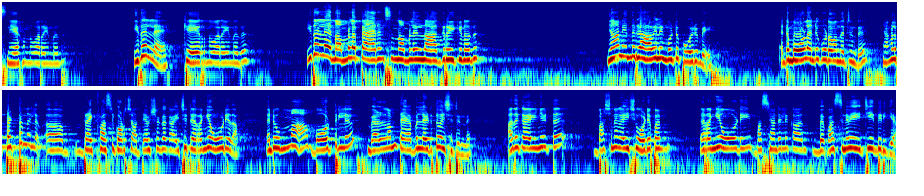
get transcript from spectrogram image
സ്നേഹം എന്ന് പറയുന്നത്? ഇതല്ലേ കെയർ എന്ന് പറയുന്നത്? ഇതല്ലേ നമ്മളെ പാരൻസ് നമ്മളിൽ നിന്ന് ആഗ്രഹിക്കുന്നത്? ഞാൻ ഇന്ന് രാവിലെ ഇങ്ങോട്ട് പോരുമ്പേ എന്റെ മോൾ എന്റെ കൂടെ വന്നിട്ടുണ്ട്. ഞങ്ങൾ പെട്ടെന്ന് ബ്രേക്ക്ഫാസ്റ്റ് കുറച്ച് അത്യാവശ്യമൊക്കെ കഴിച്ചിട്ട് ഇറങ്ങി ഓടിയതാ. എന്റെ ഉമ്മ ബോട്ടിൽ വെള്ളം ടേബിളിൽ എടുത്തു വെച്ചിട്ടുണ്ട്. അത് കഴിഞ്ഞിട്ട് ഭക്ഷണം കഴിച്ച് ഓടിയപ്പം ഇറങ്ങി ഓടി ബസ് സ്റ്റാൻഡിൽ ബസ്സിന് വെയിറ്റ് ചെയ്തിരിക്കുക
